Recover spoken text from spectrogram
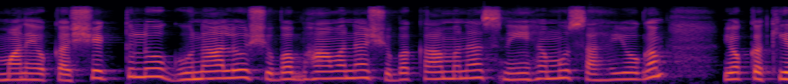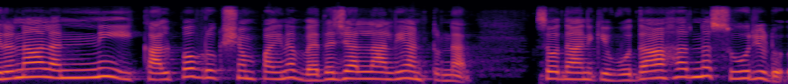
మన యొక్క శక్తులు గుణాలు శుభభావన శుభకామన స్నేహము సహయోగం యొక్క కిరణాలన్నీ ఈ కల్పవృక్షం పైన వెదజల్లాలి అంటున్నారు. సో దానికి ఉదాహరణ సూర్యుడు.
